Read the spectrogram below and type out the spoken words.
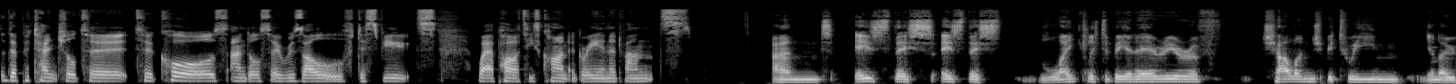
the potential to, to cause and also resolve disputes where parties can't agree in advance. And is this, is this likely to be an area of challenge between, you know,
